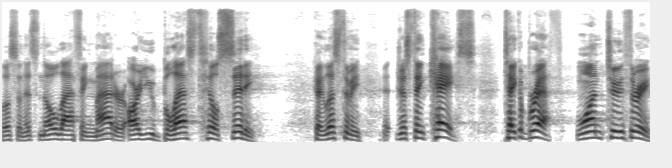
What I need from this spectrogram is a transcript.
Listen, it's no laughing matter. Are you blessed, Hill City? Okay, listen to me. Just in case, take a breath. One, two, three.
